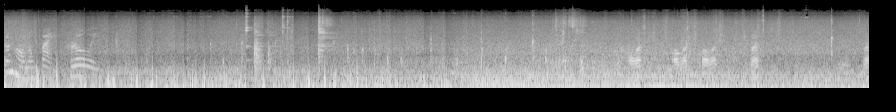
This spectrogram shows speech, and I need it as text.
ต้นหอมลงไปโรยออกมาออกมาออกมามาอืมมา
